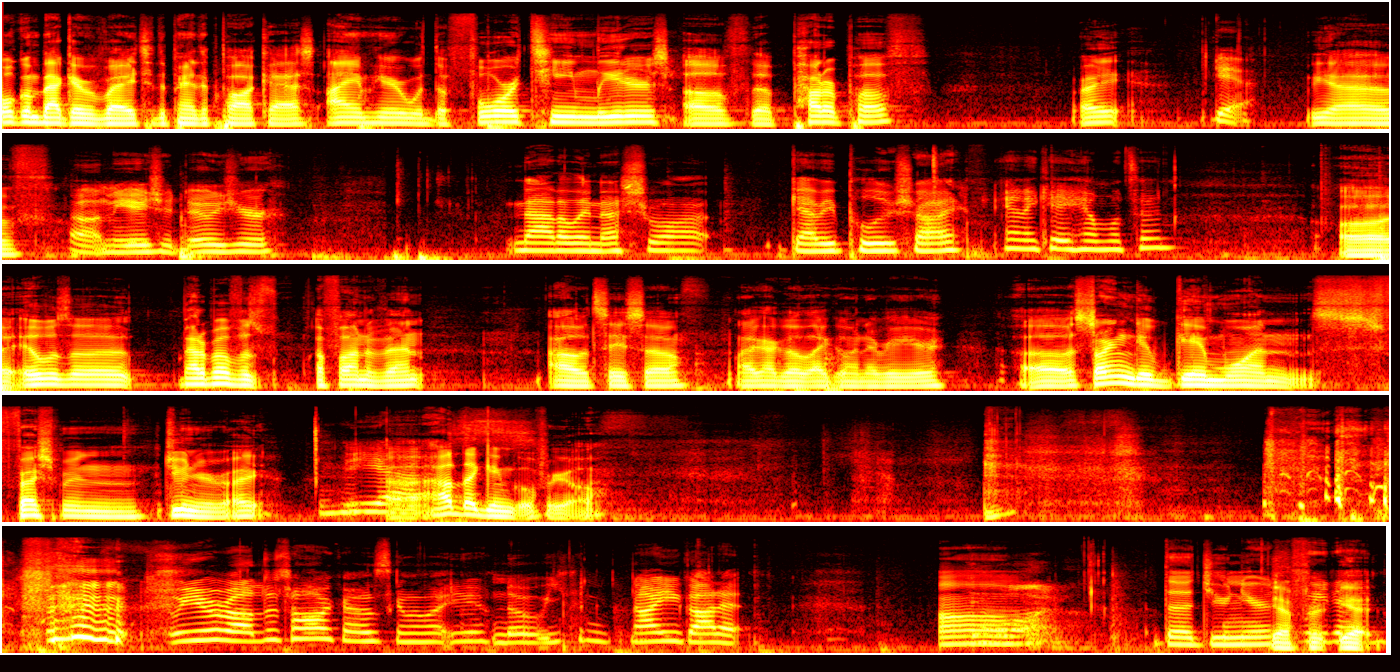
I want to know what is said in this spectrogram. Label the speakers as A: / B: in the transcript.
A: Welcome back, everybody, to the Panther Podcast. I am here with the four team leaders of the Powder Puff, right?
B: Yeah.
A: We have
B: Uh, Miasia Dozier.
C: Natalie Neshwat.
D: Gabby Pelushai.
C: Anna K. Hamilton.
A: uh, it was a Powder Puff was a fun event. I would say so. Like I go like going every year. Uh, starting game, game one, freshman, junior, right?
C: Yeah.
A: Uh, how'd that game go for y'all?
C: Well, you were about to talk. I was gonna let you.
D: No, you can.
C: Now you got it.
D: Um, the juniors.
A: Yeah, for,
C: we
A: yeah,
C: did.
